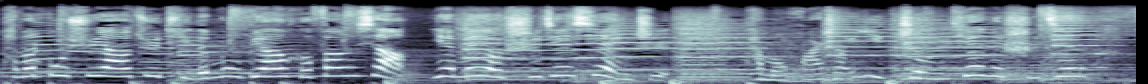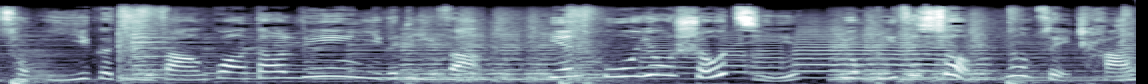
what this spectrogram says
她们不需要具体的目标和方向，也没有时间限制，她们花上一整天的时间，从一个地方逛到另一个地方，沿途用手挤，用鼻子嗅，用嘴尝，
